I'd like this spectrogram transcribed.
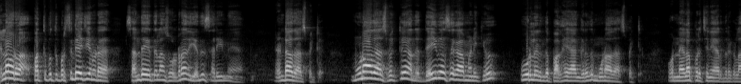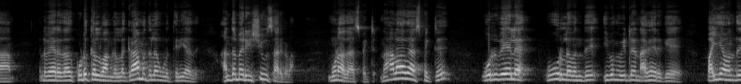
எல்லாம் ஒரு பத்து பத்து பர்சன்டேஜ் என்னோட சந்தேகத்தெல்லாம் சொல்கிறேன் அது எது சரின்னு ரெண்டாவது ஆஸ்பெக்ட் மூணாவது ஆஸ்பெக்ட் அந்த தெய்வ சகாமணிக்கும் ஊரில் இருந்த பகையாங்கிறது மூணாவது ஆஸ்பெக்ட் ஒரு நில பிரச்சனையாக இருந்திருக்கலாம். இல்லை வேறு ஏதாவது கொடுக்கல் வாங்கல கிராமத்தில் உங்களுக்கு தெரியாது. அந்த மாதிரி இஷ்யூஸாக இருக்கலாம். மூணாவது ஆஸ்பெக்ட் நாலாவது ஆஸ்பெக்ட் ஒருவேளை ஊரில் வந்து இவங்க வீட்டில் நகை இருக்குது பையன் வந்து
